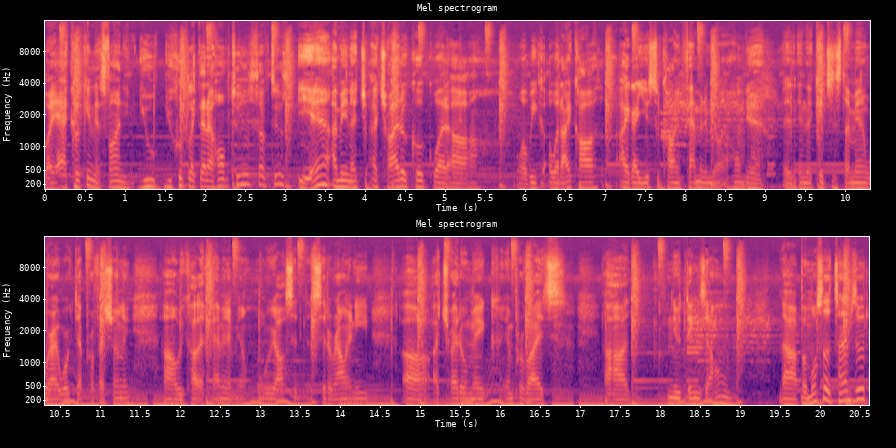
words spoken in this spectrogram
But yeah, cooking is fun. You you cook like that at home too and stuff too. Yeah, I mean, I, I try to cook what uh what we what I call I got used to calling family meal at home. Yeah. In, in the kitchens también where I worked at professionally, uh, we call it family meal. We all sit sit around and eat. Uh, I try to make improvise uh, new things at home. Uh, but most of the times, dude,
